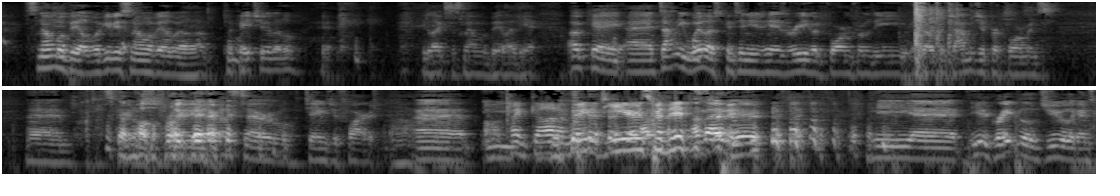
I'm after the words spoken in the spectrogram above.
snowmobile. We'll give you a snowmobile. Will I'll placate you a little. he likes the snowmobile idea. Okay, uh, Danny Willis continued his really good form from the his Open Championship performance. Um, that's got it all that's right terrible. there. That's terrible. James, you're fired. Uh, Oh, he- thank God! I've waited years for this. I'm out of here. he uh, he had a great little duel against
